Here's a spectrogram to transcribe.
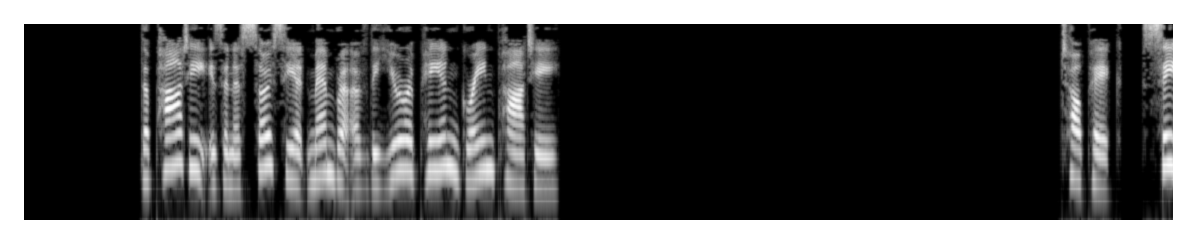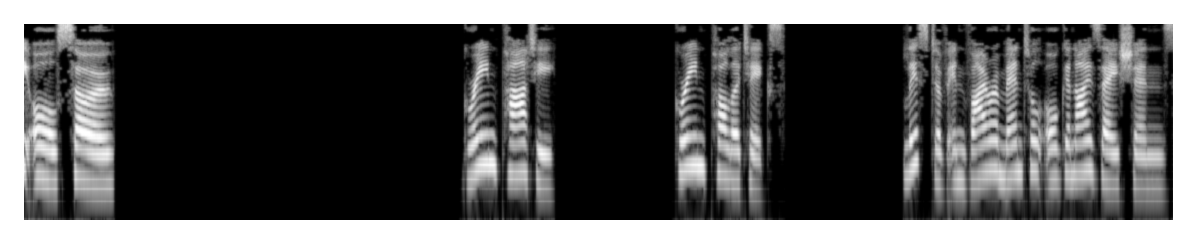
The party is an associate member of the European Green Party. See also. Green Party. Green politics. List of environmental organizations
